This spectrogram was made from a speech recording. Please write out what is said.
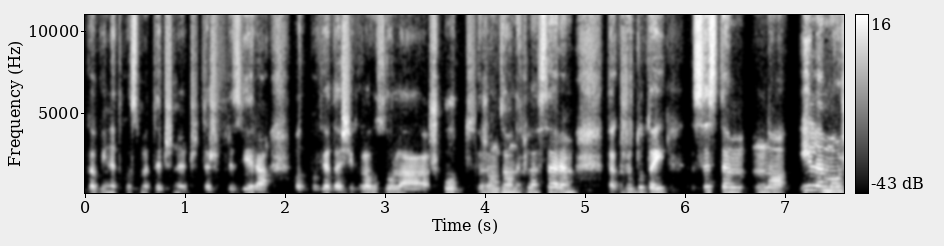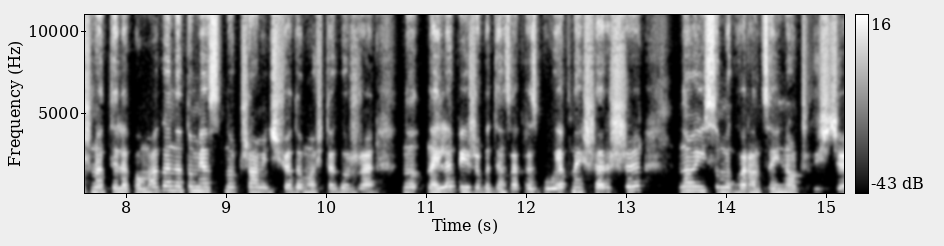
gabinet kosmetyczny czy też fryzjera odpowiada się klauzula szkód wyrządzonych laserem. Także tutaj system, no ile można, tyle pomaga, natomiast no, trzeba mieć świadomość tego, że no, najlepiej najlepiej, żeby ten zakres był jak najszerszy. No i sumy gwarancyjne oczywiście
